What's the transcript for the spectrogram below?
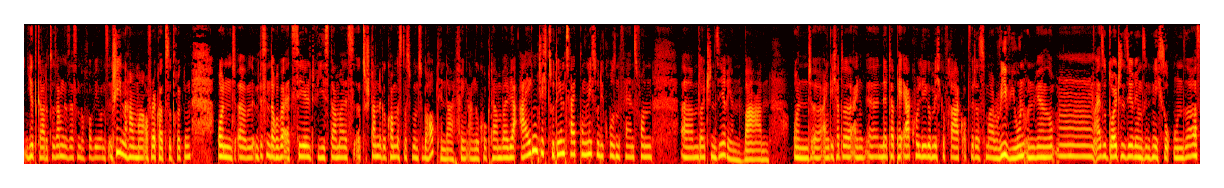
hier gerade zusammengesessen, bevor wir uns entschieden haben, mal auf Record zu drücken und ähm, ein bisschen darüber erzählt, wie es damals äh, zustande gekommen ist, dass wir uns überhaupt Hinterfing angeguckt haben, weil wir eigentlich zu dem Zeitpunkt nicht so die großen Fans von ähm, deutschen Serien waren. Und äh, eigentlich hatte ein äh, netter PR-Kollege mich gefragt, ob wir das mal reviewen. Und wir so, mm, also deutsche Serien sind nicht so unsers.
